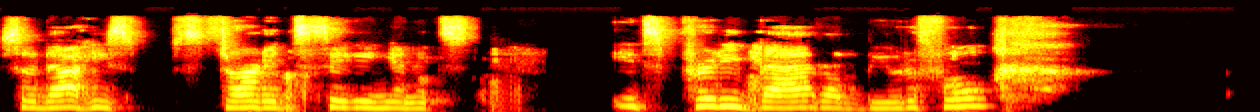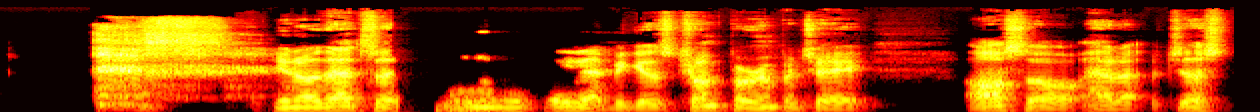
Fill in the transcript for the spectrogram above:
so now he's started singing and it's it's pretty bad and beautiful you know that's a say that because Trungpa Rinpoche also had a just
